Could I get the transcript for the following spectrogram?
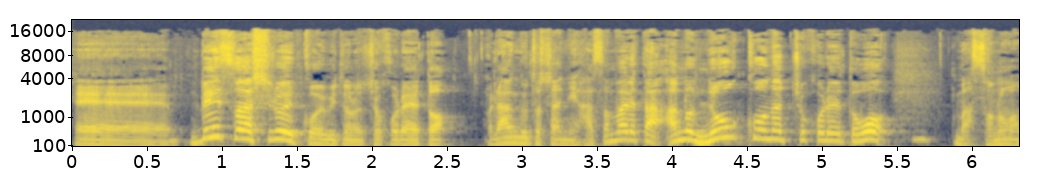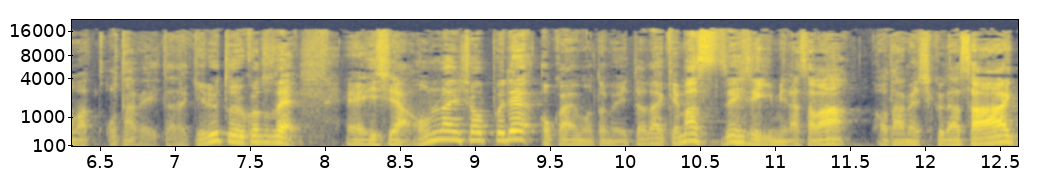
えー、ベースは白い恋人のチョコレート。ラングドシャに挟まれたあの濃厚なチョコレートを、まあ、そのままお食べいただけるということで、えー、石屋オンラインショップでお買い求めいただけます。ぜひぜひ皆様、お試しください。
